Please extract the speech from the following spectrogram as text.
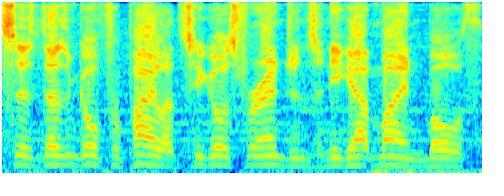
This is doesn't go for pilots. He goes for engines, and he got mine both.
